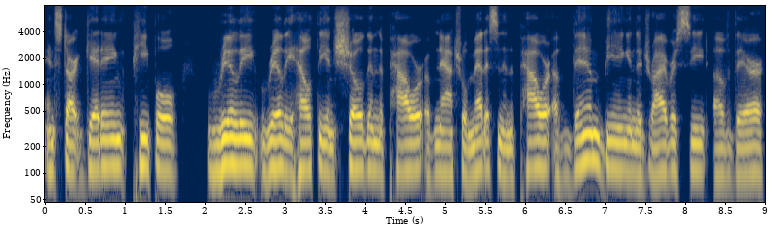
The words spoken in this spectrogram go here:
and start getting people really, really healthy and show them the power of natural medicine and the power of them being in the driver's seat of their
